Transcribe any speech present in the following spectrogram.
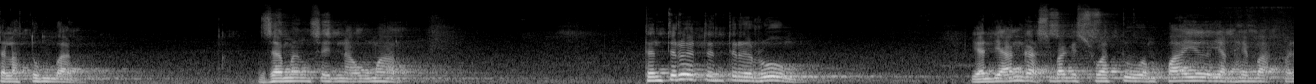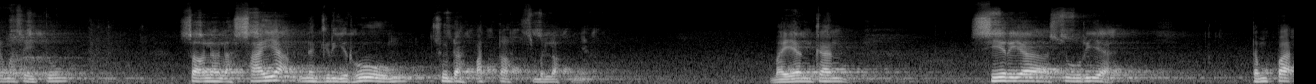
telah tumbang zaman Sayyidina Umar. Tentera-tentera Rom yang dianggap sebagai suatu empire yang hebat pada masa itu seolah-olah sayap negeri Rom sudah patah sebelahnya. Bayangkan Syria Suria tempat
